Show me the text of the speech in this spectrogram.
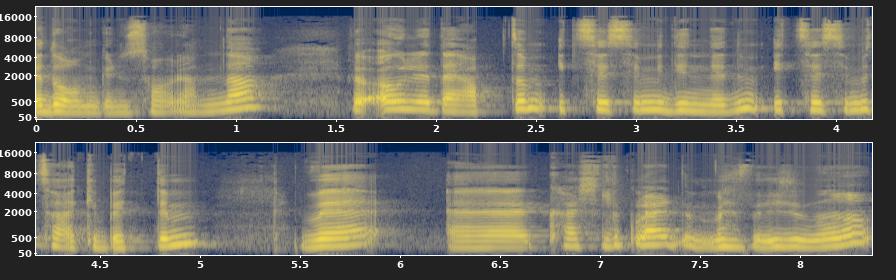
ve doğum günü sonramda. Ve öyle de yaptım. İç sesimi dinledim. iç sesimi takip ettim. Ve e, karşılık verdim mesajına.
